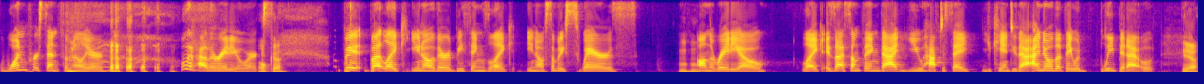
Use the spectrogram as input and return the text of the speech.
1% familiar with how the radio works. okay But but like, you know, there would be things like, you know, if somebody swears Mm-hmm. on the radio, like is that something that you have to say you can't do that? I know that they would bleep it out. Yeah.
